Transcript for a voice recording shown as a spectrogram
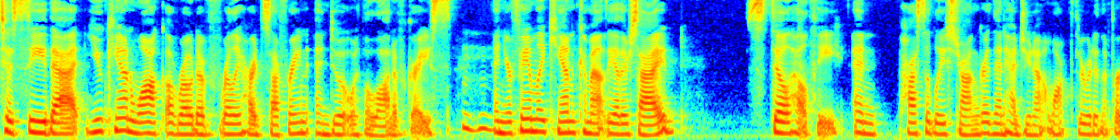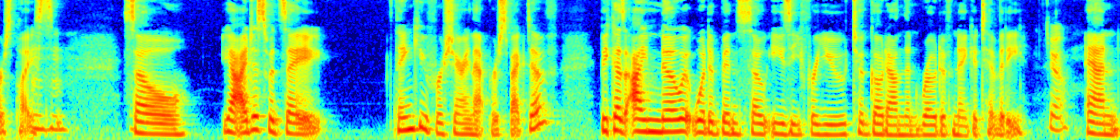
to see that you can walk a road of really hard suffering and do it with a lot of grace. Mm-hmm. And your family can come out the other side still healthy and possibly stronger than had you not walked through it in the first place. Mm-hmm. So, yeah, I just would say thank you for sharing that perspective because I know it would have been so easy for you to go down the road of negativity. Yeah. And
